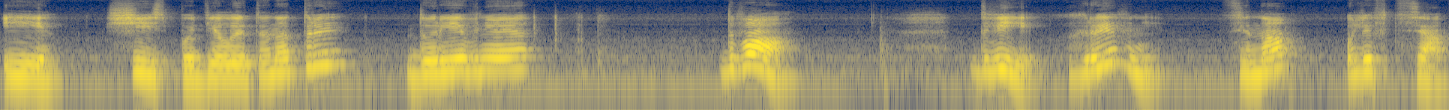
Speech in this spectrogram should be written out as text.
І 6 поділити на 3 дорівнює 2. 2 гривні ціна олівця.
